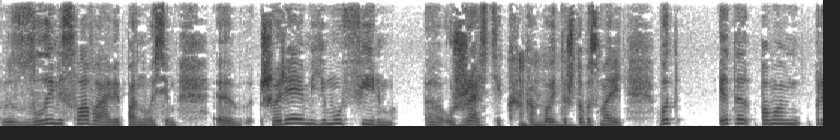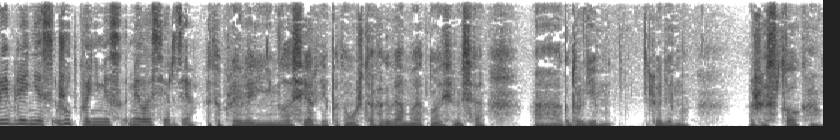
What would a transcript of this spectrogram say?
злыми словами поносим, э, швыряем ему фильм, э, ужастик Мгм. какой-то, чтобы смотреть. Вот это, по-моему, проявление жуткого немис- милосердия. Это проявление немилосердия, потому что когда мы относимся а, к другим людям жестоко,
